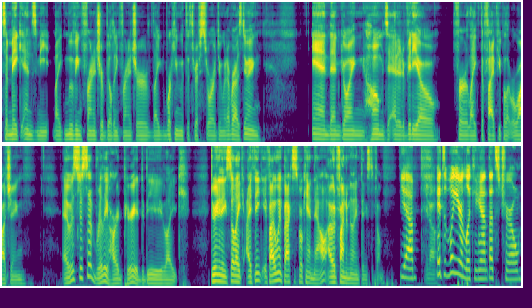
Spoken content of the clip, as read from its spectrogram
to make ends meet, like moving furniture, building furniture, like working with the thrift store, doing whatever I was doing, and then going home to edit a video for like the five people that were watching. It was just a really hard period to be like doing anything. So like I think if I went back to Spokane now, I would find a million things to film yeah, You know? it's what you're looking at. That's true.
